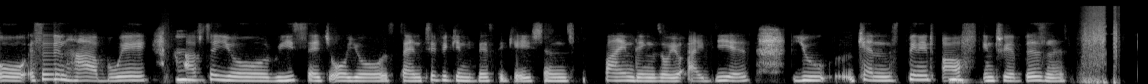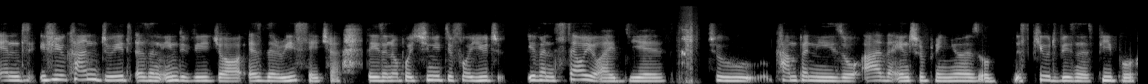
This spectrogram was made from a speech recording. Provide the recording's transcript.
or a certain hub where mm. after your research or your scientific investigations findings or your ideas you can spin it off into a business and if you can't do it as an individual, as the researcher, there's an opportunity for you to even sell your ideas to companies or other entrepreneurs or skilled business people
